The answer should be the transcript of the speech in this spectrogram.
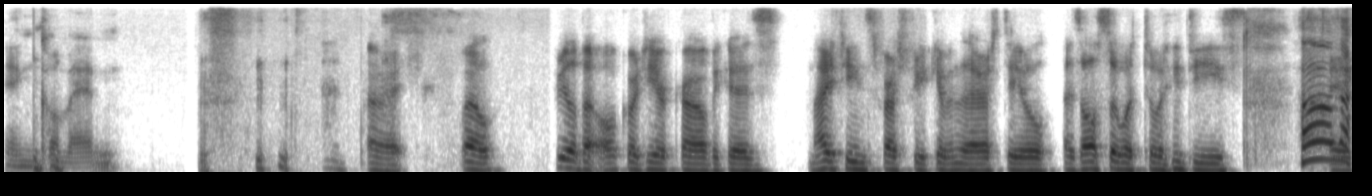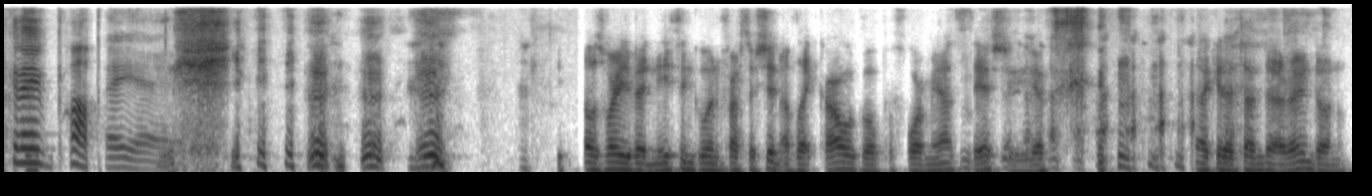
incoming. All right. Well, feel a bit awkward here, Carl, because my team's first week given their deal is also with Tony D's. oh, Hey, look at him pop here. I was worried about Nathan going first. I shouldn't have let Carl go before me. That's the issue here. I could have turned it around on him.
